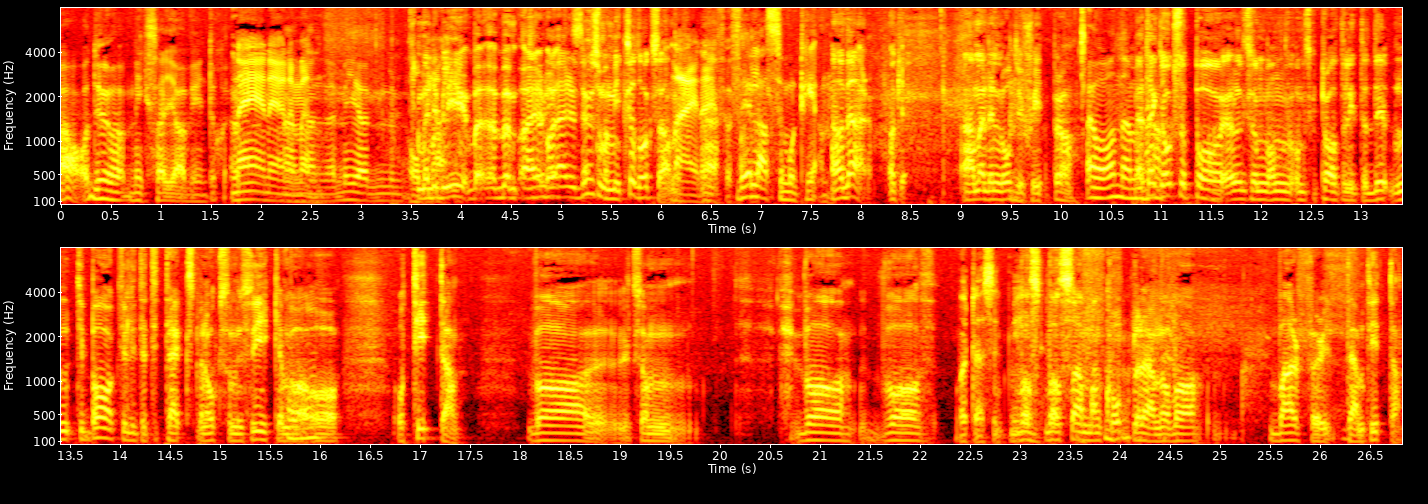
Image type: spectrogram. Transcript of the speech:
Ja, och du mixar gör vi ju inte själv. Nej, nej, nej, men- men, men, jag, men det blir, är, är det du som har mixat också? Nej, nej för det är fan. Lasse Mortén. Ja, där. Okej. Ja, men den låter ju skitbra. Ja, nej, men jag tänkte han- också på, liksom, om, om vi ska prata lite, det, tillbaka till lite till text men också musiken Mm. och, och titeln. Vad, liksom, vad, vad, What does it mean? vad, vad sammankopplar den och vad, varför den titeln?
